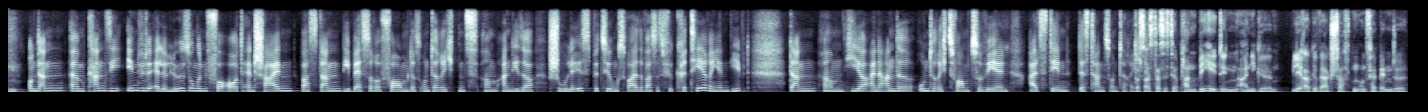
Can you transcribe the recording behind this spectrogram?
Mhm. Und dann ähm, kann sie individuelle Lösungen vor Ort entscheiden, was dann die bessere Form des Unterrichtens ähm, an dieser Schule ist, beziehungsweise was es für Kriterien gibt, dann ähm, hier eine andere Unterrichtsform zu wählen als den Distanzunterricht. Das heißt, das ist der Plan B, den einige Lehrergewerkschaften und Verbände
